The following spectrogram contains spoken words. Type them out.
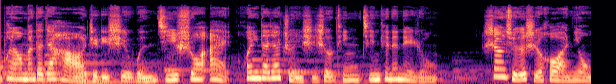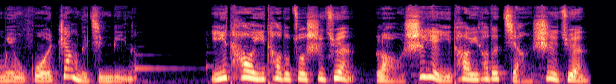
朋友们，大家好，这里是文姬说爱，欢迎大家准时收听今天的内容。上学的时候啊，你有没有过这样的经历呢？一套一套的做试卷，老师也一套一套的讲试卷，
